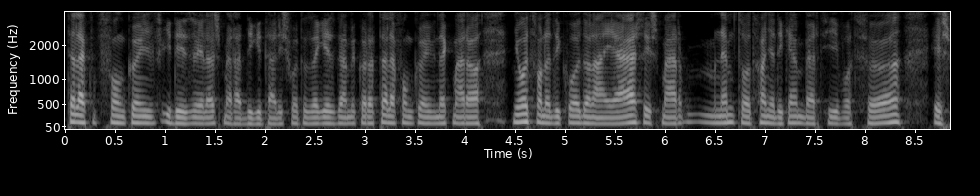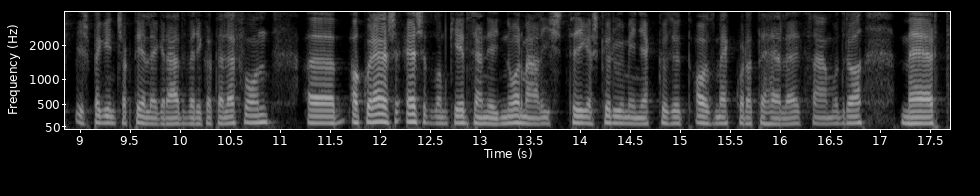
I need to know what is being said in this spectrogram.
telefonkönyv idézőjeles, mert hát digitális volt az egész, de amikor a telefonkönyvnek már a 80. oldalán jársz, és már nem tudod, hanyadik embert hívott föl, és, és megint csak tényleg rád verik a telefon, akkor el, el sem tudom képzelni, hogy normális céges körülmények között az mekkora teher lehet számodra, mert,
